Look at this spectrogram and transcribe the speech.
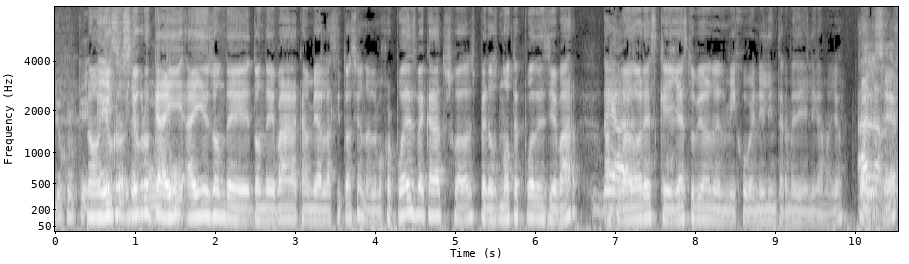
Yo creo que No, yo creo, yo que ahí, ahí es donde, donde va a cambiar la situación. A lo mejor puedes becar a tus jugadores, pero no te puedes llevar De a a- jugadores que ya estuvieron en mi juvenil, intermedia y liga mayor. Puede la- ser.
